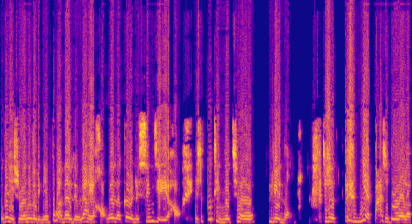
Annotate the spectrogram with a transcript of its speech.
我跟你说，那个里面不管为了流量也好，为了个人的心结也好，也是不停的揪列侬，就是对你也八十多了，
